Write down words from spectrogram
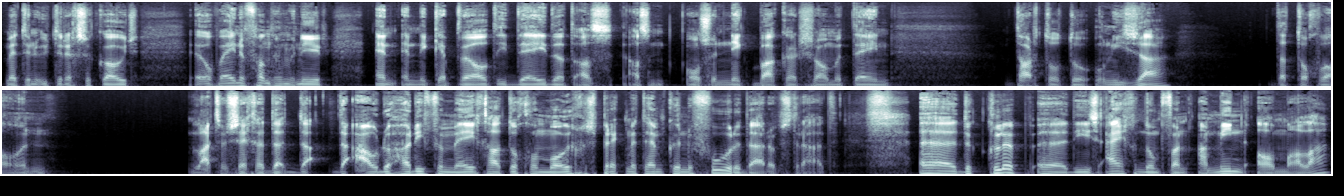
met een Utrechtse coach uh, op een of andere manier. En, en ik heb wel het idee dat als, als onze Nick Bakker zometeen dartelt de Uniza, dat toch wel een laten we zeggen, de, de, de oude Harry Vermeeg had toch een mooi gesprek met hem kunnen voeren daar op straat. Uh, de club uh, die is eigendom van Amin Al-Malla.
